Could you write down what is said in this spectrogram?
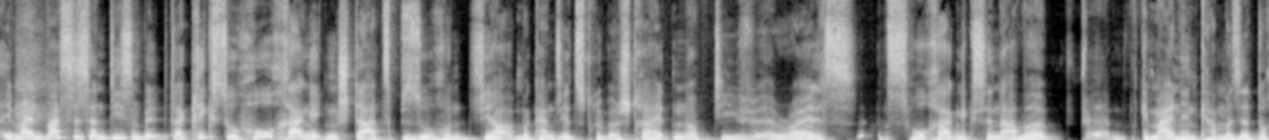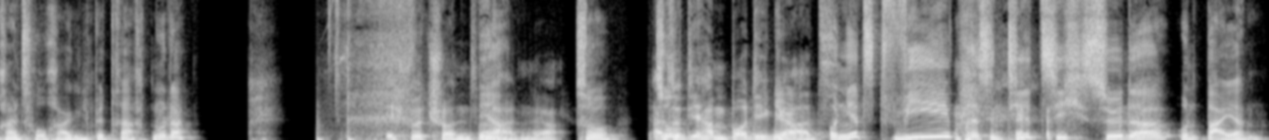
ich meine, was ist an diesem Bild? Da kriegst du hochrangigen Staatsbesuch und ja, man kann sich jetzt drüber streiten, ob die äh, Royals jetzt hochrangig sind, aber äh, gemeinhin kann man es ja doch als hochrangig betrachten, oder? Ich würde schon Ja. sagen, ja. So. Also so. die haben Bodyguards. Und jetzt, wie präsentiert sich Söder und Bayern?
